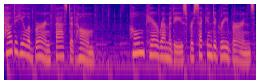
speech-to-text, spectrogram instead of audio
How to heal a burn fast at home. Home care remedies for second-degree burns.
